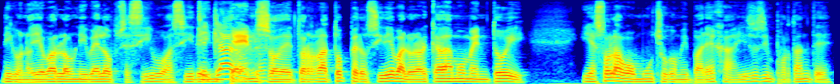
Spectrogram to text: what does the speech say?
Digo, no llevarlo a un nivel obsesivo, así de intenso, de todo el rato, pero sí de valorar cada momento y, y eso lo hago mucho con mi pareja y eso es importante.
